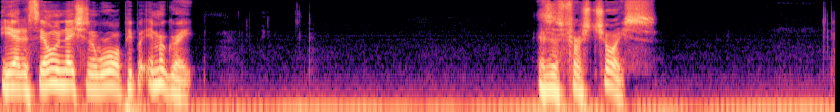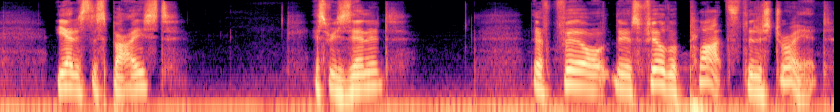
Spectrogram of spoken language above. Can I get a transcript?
Yet it's the only nation in the world people immigrate. As his first choice. Yet it's despised. It's resented. They're filled, filled with plots to destroy it.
